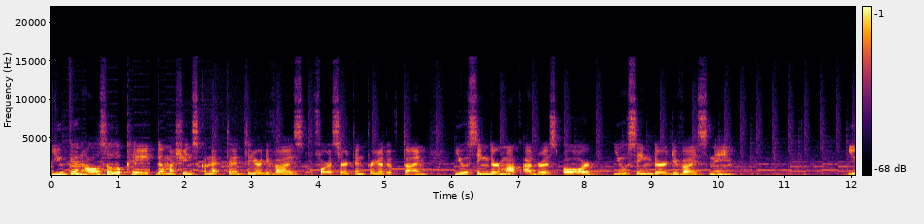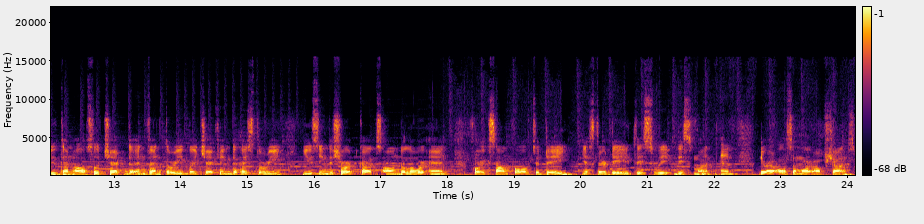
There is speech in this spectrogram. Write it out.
You can also locate the machines connected to your device for a certain period of time using their MAC address or using their device name. You can also check the inventory by checking the history using the shortcuts on the lower end. For example, today, yesterday, this week, this month, and there are also more options.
